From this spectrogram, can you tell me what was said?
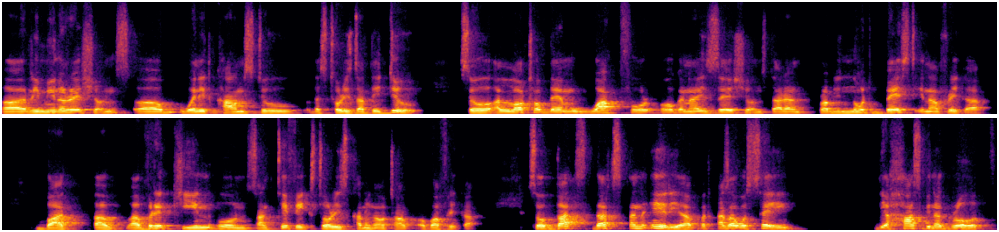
uh, remunerations uh, when it comes to the stories that they do. So a lot of them work for organizations that are probably not based in Africa, but are, are very keen on scientific stories coming out of, of Africa. So that's, that's an area, but as I was saying, there has been a growth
